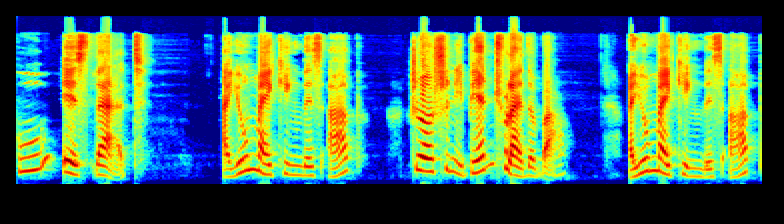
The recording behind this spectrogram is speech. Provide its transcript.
Who is that? Are you making this up? 这是你编出来的吧？Are you making this up?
